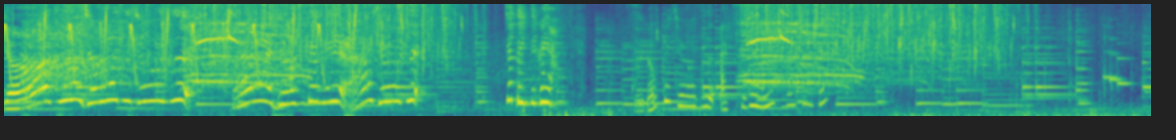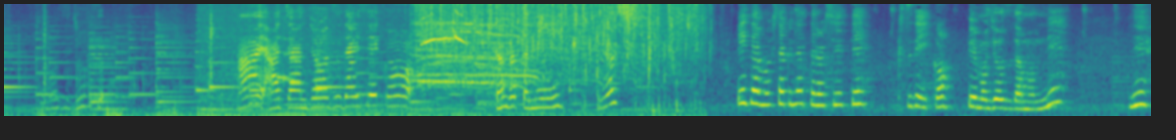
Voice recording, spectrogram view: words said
上手上手上手。ああ上手だね。ああ上手。ちょっと行ってこよう。すごく上手。熱くない？大丈夫上手上手。はいあーちゃん上手大成功。頑張ったね。よし。ペーターもしたくなったら教えて。靴で行こう。ペも上手だもんね。ね。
